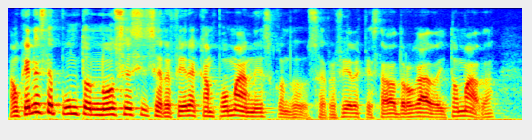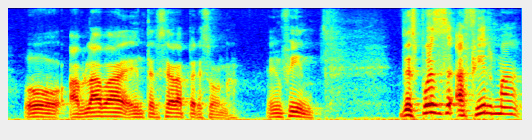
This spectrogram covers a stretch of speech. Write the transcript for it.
Aunque en este punto no sé si se refiere a Campomanes cuando se refiere a que estaba drogada y tomada, o hablaba en tercera persona. En fin, después afirma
